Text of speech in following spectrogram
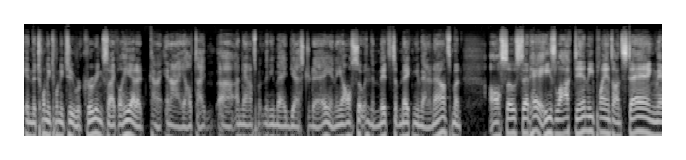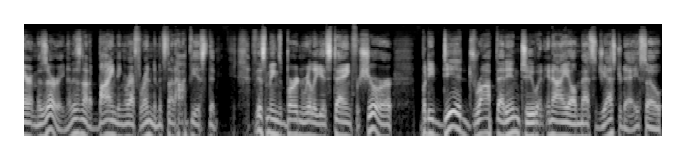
in the 2022 recruiting cycle. He had a kind of NIL type uh, announcement that he made yesterday, and he also, in the midst of making that announcement, also said, "Hey, he's locked in. He plans on staying there at Missouri." Now, this is not a binding referendum. It's not obvious that this means Burden really is staying for sure, but he did drop that into an NIL message yesterday. So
